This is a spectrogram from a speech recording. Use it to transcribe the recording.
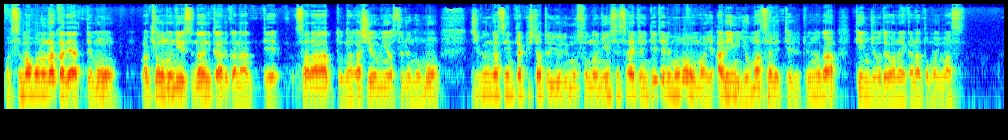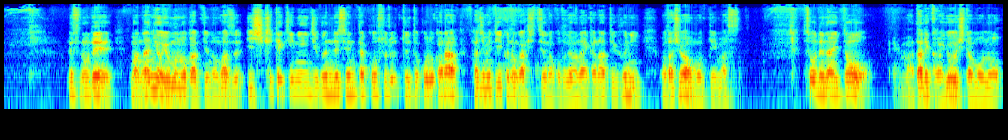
まあ、スマホの中であっても、まあ、今日のニュース何かあるかなって、さらーっと流し読みをするのも、自分が選択したというよりも、そのニュースサイトに出てるものを、まあ、ある意味読まされているというのが現状ではないかなと思います。ですので、まあ、何を読むのかっていうのをまず意識的に自分で選択をするというところから始めていくのが必要なことではないかなというふうに私は思っています。そうでないと、まあ、誰かが用意したもの、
